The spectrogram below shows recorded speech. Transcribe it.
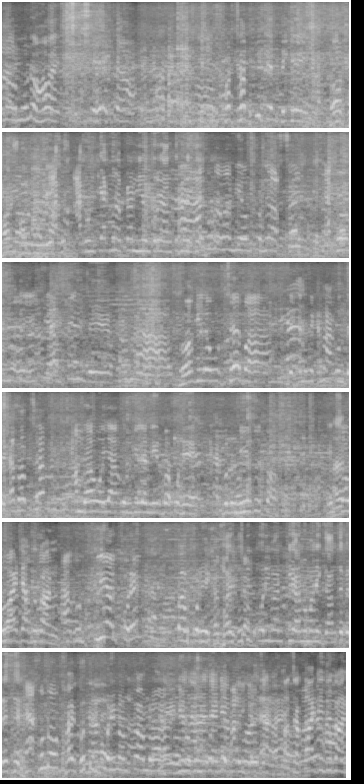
আমার মনে হয় এটা শর্ট সার্কিটের থেকে আগুন- কি এখন আপনার নিয়ন্ত্রণে আনতে হ্যাঁ, পেরেছেন আগুন আমার নিয়ন্ত্রণে আসছে। এখন ওই ক্যাম্পিং যে ধোঁয়াগুলো উঠছে বা যেখানে যেখানে আগুন দেখা যাচ্ছে আমরা ওই আগুনগুলো নির্বাপনে এখনও নিয়োজিত আছি কয়টা দোকান? আগুন ক্লিয়ার করে তারপরে এখানে ক্ষয়ক্ষতির পরিমাণ কি আনুমানিক জানতে পেরেছেন এখনও ক্ষয়ক্ষতির পরিমাণ তো আমরা। আচ্ছা কয়টি দোকান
